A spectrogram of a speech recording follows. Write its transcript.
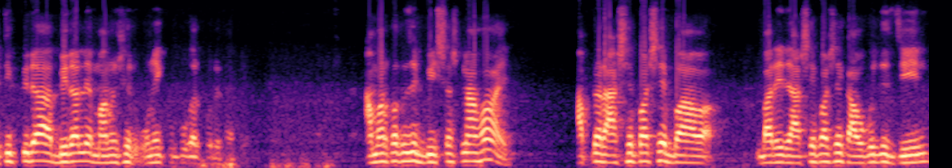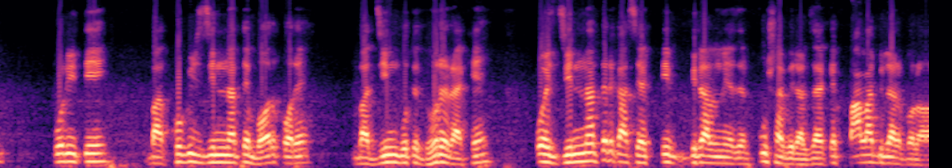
এটি পিরা বিড়ালে মানুষের অনেক উপকার করে থাকে। আমার কথা যে বিশ্বাস না হয়, আপনার আশেপাশে বা বাড়ির আশেপাশে কাউকে যে জিন, পরিতে বা কবির জিন্নাতে বর করে বা জিন বুতে ধরে রাখে, ওই জিন্নাতের কাছে একটি বিড়াল নিয়ে যান, পুষা বিড়াল, যাকে পালা বিড়াল বলা।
